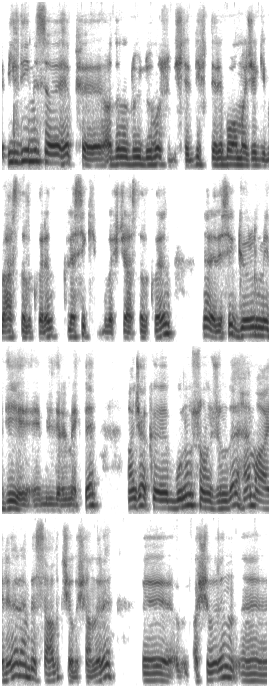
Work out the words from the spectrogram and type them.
bildiğimiz e, hep e, adını duyduğumuz işte difteri, boğmaca gibi hastalıkların, klasik bulaşıcı hastalıkların neredeyse görülmediği e, bildirilmekte. Ancak e, bunun sonucunda hem aileler hem de sağlık çalışanları e, aşıların e,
